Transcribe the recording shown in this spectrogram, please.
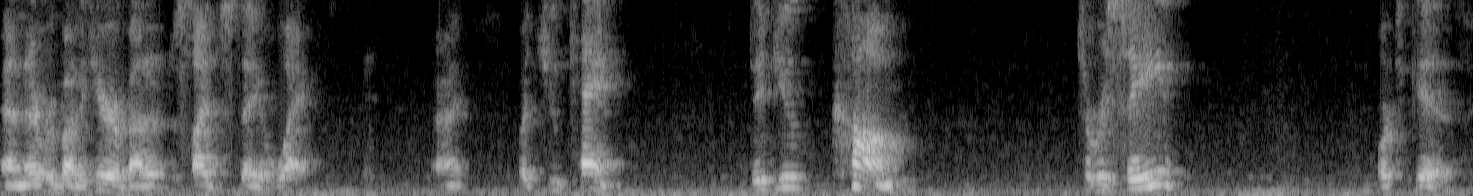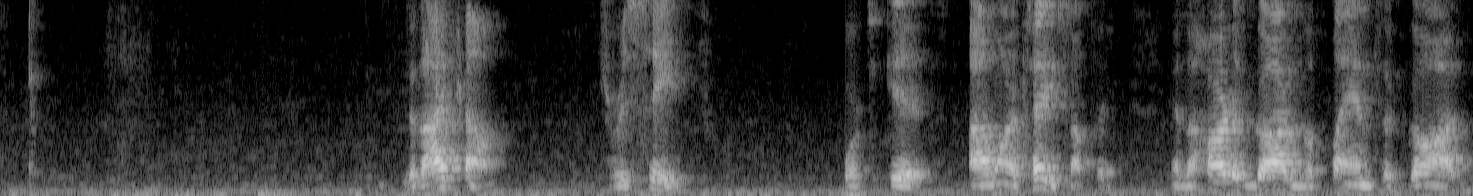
and everybody hear about it and decide to stay away. Right? But you came. Did you come to receive or to give? Did I come to receive or to give? I want to tell you something. In the heart of God and the plans of God,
